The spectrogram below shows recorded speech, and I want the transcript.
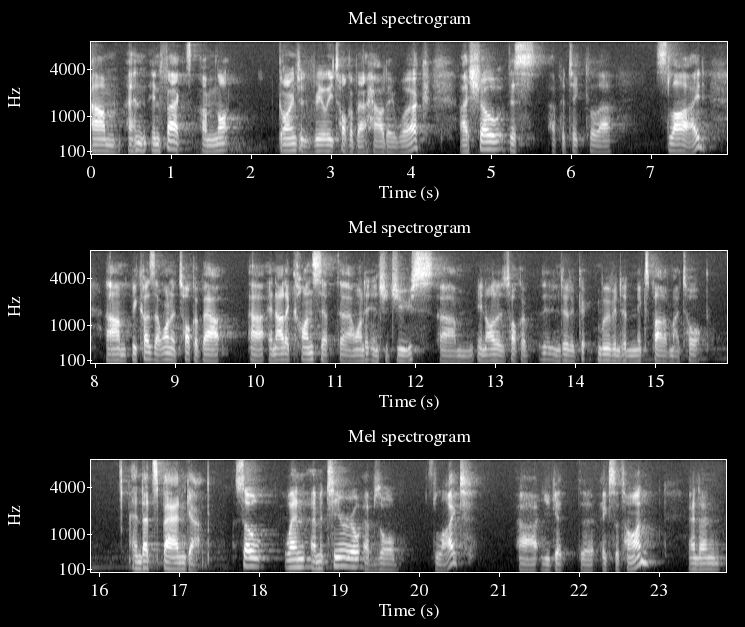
Um, and in fact, I'm not going to really talk about how they work. I show this particular slide um, because I want to talk about uh, another concept that I want to introduce um, in order to talk into the, move into the next part of my talk, and that's band gap. So when a material absorbs light, uh, you get the exciton, and then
